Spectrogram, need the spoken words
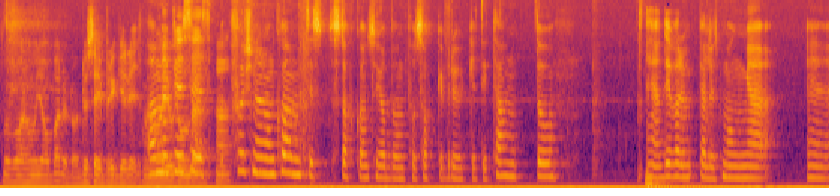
Vad var hon jobbade då? Du säger bryggeri. Men Ja men precis. Ja. Först när hon kom till St- Stockholm så jobbade hon på sockerbruket i Tanto. Eh, Det var väldigt många eh,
